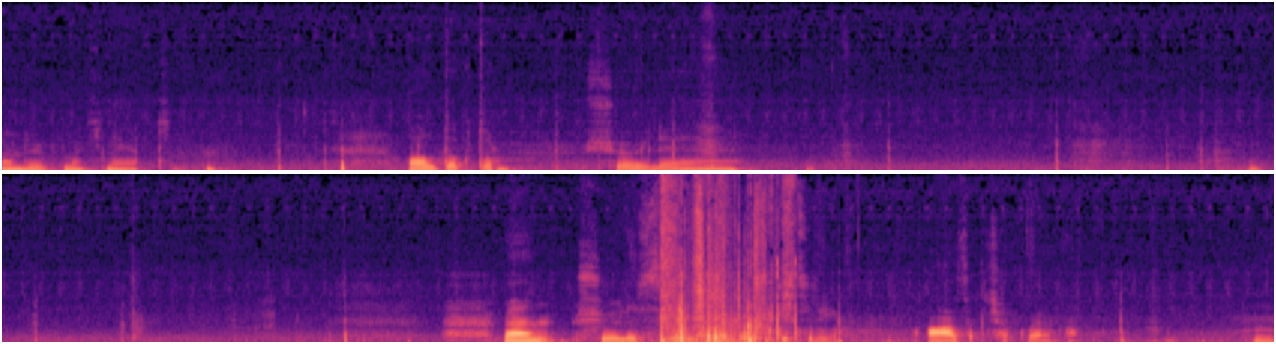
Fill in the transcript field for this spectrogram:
Onları bir makineye attım. Hı. Al doktorum. Şöyle. Ben şöyle size içine boş getireyim. Ağız açaklarından. Hı.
